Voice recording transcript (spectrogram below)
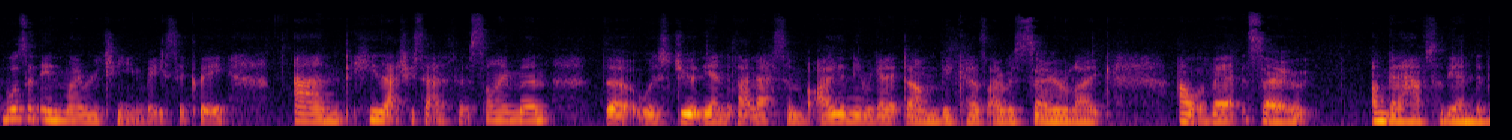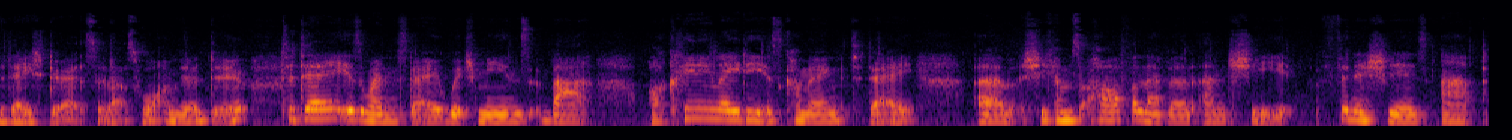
wasn't in my routine basically. And he's actually set us an assignment that was due at the end of that lesson, but I didn't even get it done because I was so like out of it. So I'm gonna have till the end of the day to do it so that's what I'm gonna do. Today is Wednesday which means that our cleaning lady is coming today. Um, she comes at half 11 and she finishes at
